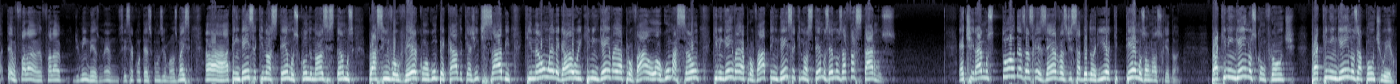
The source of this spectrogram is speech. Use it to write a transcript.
até vou falar, falar de mim mesmo, né, não sei se acontece com os irmãos, mas a, a tendência que nós temos quando nós estamos para se envolver com algum pecado que a gente sabe que não é legal e que ninguém vai aprovar, ou alguma ação que ninguém vai aprovar, a tendência que nós temos é nos afastarmos. É tirarmos todas as reservas de sabedoria que temos ao nosso redor, para que ninguém nos confronte, para que ninguém nos aponte o erro.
